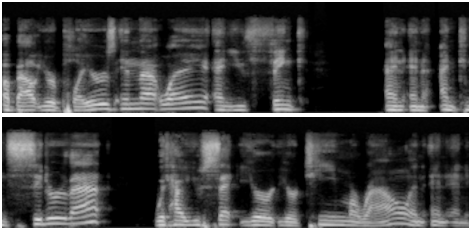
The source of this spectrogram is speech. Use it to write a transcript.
about your players in that way and you think and and and consider that with how you set your your team morale and and and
